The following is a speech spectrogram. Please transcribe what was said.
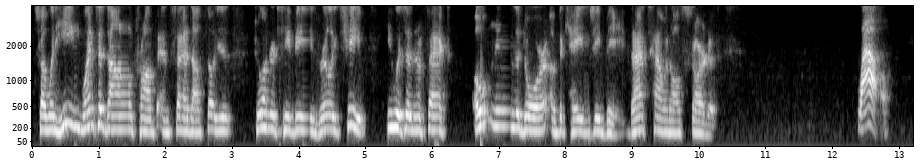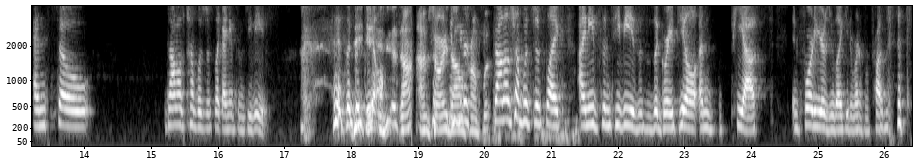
So when he went to Donald Trump and said, I'll sell you 200 TVs really cheap, he was in effect opening the door of the KGB. That's how it all started. Wow. And so Donald Trump was just like, I need some TVs. it's a good deal. I'm sorry, Donald Trump. Donald Trump was just like, I need some TVs. This is a great deal. And P.S. In 40 years, we'd like you to run for president.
